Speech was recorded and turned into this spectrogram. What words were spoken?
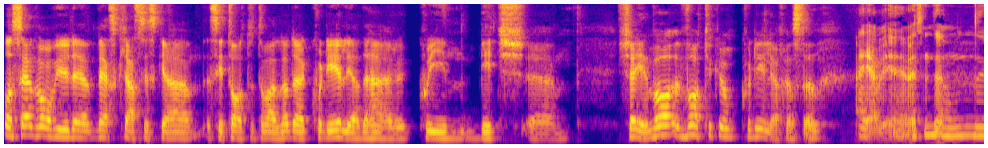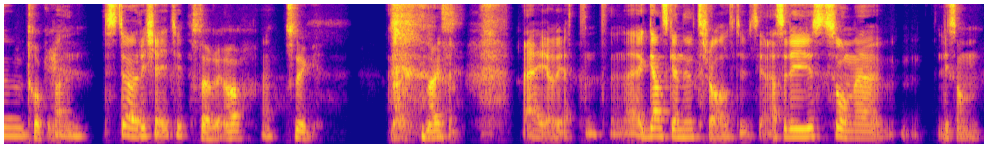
och sen har vi ju det mest klassiska citatet av alla där. Cordelia, det här Queen Bitch eh, tjejen. Vad, vad tycker du om Cordelia förresten? Jag, vet, jag vet inte. Hon Tråkig. var en störig tjej typ. Större? Ja. Ja. Snygg. Nice. Nej, jag vet inte. Ganska neutralt utseende. Alltså det är just så med liksom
